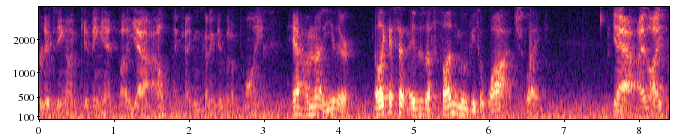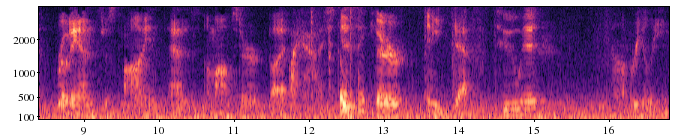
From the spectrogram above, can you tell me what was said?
predicting on giving it, but yeah, I don't think I'm gonna give it a point. Yeah, I'm not either. Like I said, it was a fun movie to watch. Like Yeah, I like Rodan just fine as a monster, but I, I just don't is think there any depth to it? Not really.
